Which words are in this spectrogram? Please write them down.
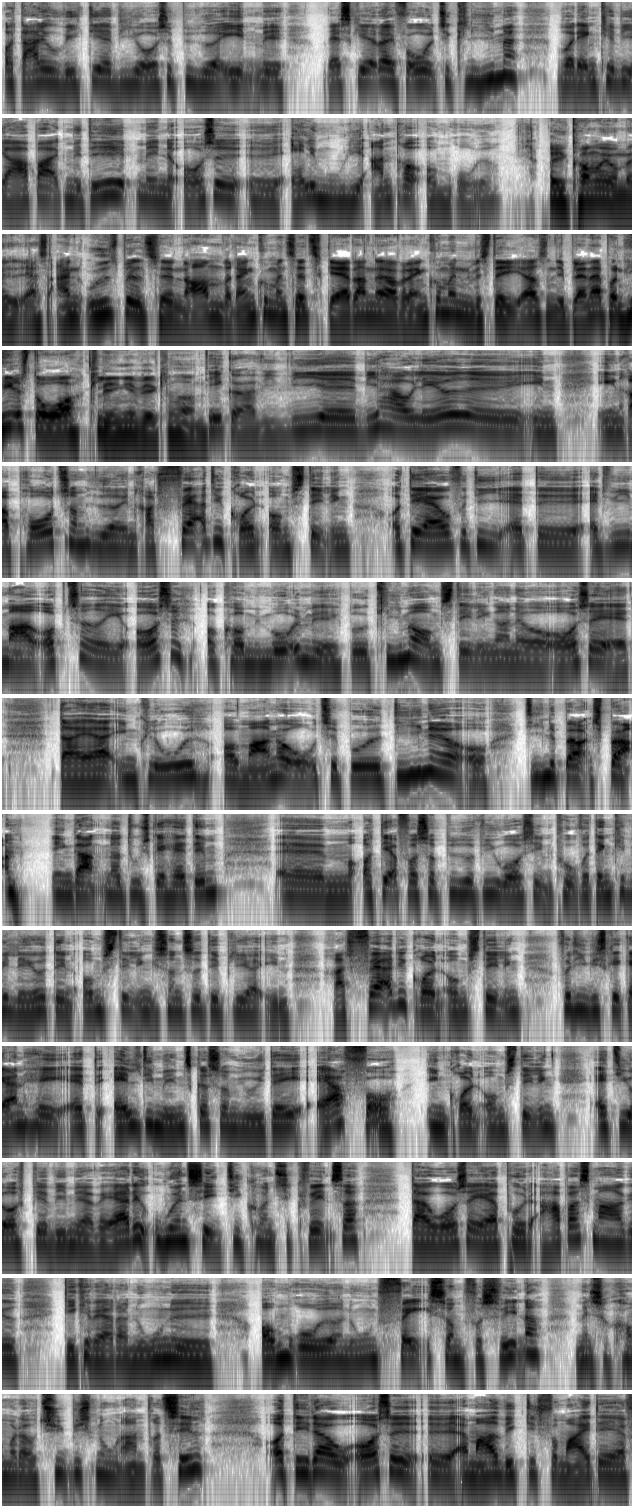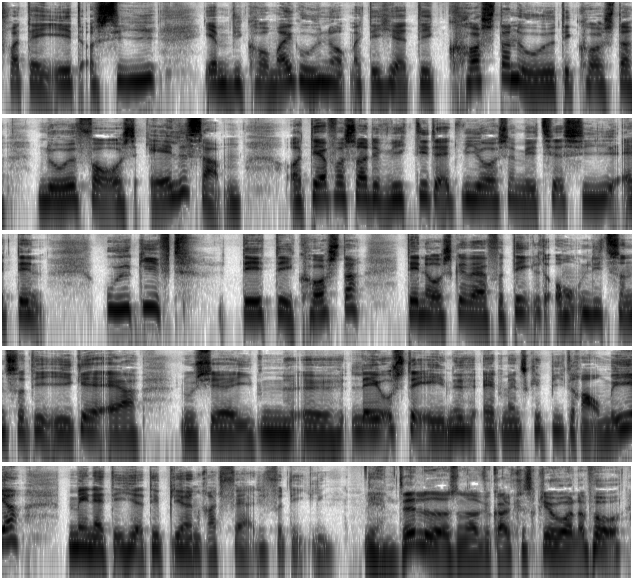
og der er det jo vigtigt, at vi også byder ind med, hvad sker der i forhold til klima, hvordan kan vi arbejde med det, men også øh, alle mulige andre områder. Og I kommer jo med jeres egen udspil til, om, hvordan kunne man sætte skatterne, og hvordan kunne man investere? Sådan, I blander på en helt stor klinge i virkeligheden. Det gør vi. Vi, øh, vi har jo lavet øh, en, en rapport, som hedder En retfærdig grøn omstilling, og det er jo fordi, at, øh, at vi er meget optaget af også at komme i mål med både klimaomstillingerne, og også at der er en klode og mange år til både dine og dine børns børn engang, når du skal have dem. Øhm, og derfor så byder vi jo også ind på, hvordan kan vi lave den omstilling, sådan så det bliver en retfærdig grøn omstilling, fordi vi skal gerne have, at alle de mennesker, som jo i dag er for en grøn omstilling, at de også bliver ved med at være det, uanset de konsekvenser, der jo også er på et arbejdsmarked. Det kan være, at der er nogle øh, områder, nogle fag, som forsvinder, men så kommer der jo typisk nogle andre til. Og det, der jo også øh, er meget vigtigt for mig, det er fra dag et at sige, jamen vi kommer ikke udenom, at det her, det koster noget. Det koster noget for os alle sammen. Og derfor så er det vigtigt, at vi også er med til at sige, at den udgift, det, det koster, den også skal være fordelt ordentligt, sådan så det ikke er, nu siger jeg, i den øh, laveste ende, at man skal bidrage mere, men at det her det bliver en retfærdig fordeling. Ja, det lyder sådan noget, vi godt kan skrive under på.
